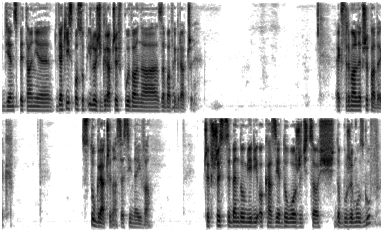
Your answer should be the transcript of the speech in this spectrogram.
Więc pytanie, w jaki sposób ilość graczy wpływa na zabawę graczy? Ekstremalny przypadek. 100 graczy na sesji Nave'a. Czy wszyscy będą mieli okazję dołożyć coś do burzy mózgów?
